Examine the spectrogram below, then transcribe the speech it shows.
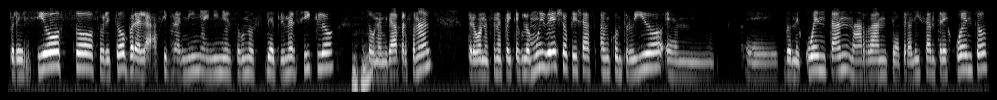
precioso, sobre todo para la, así para niña y niño del segundo del primer ciclo, uh -huh. toda una mirada personal, pero bueno, es un espectáculo muy bello que ellas han construido en, eh, donde cuentan, narran, teatralizan tres cuentos,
